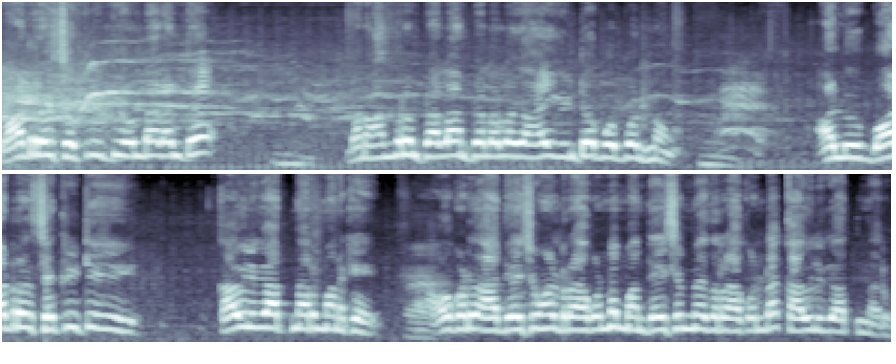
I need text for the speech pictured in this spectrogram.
వాటర్ సెక్యూరిటీ ఉండాలంటే మనం అందరం పిల్లం పిల్లలు ఆయి ఇంట్లో పోకుంటున్నాం వాళ్ళు బార్డర్ సెక్యూరిటీ కావిలి కాస్తున్నారు మనకి. ఒకడు ఆ దేశం వాళ్ళు రాకుండా మన దేశం మీద రాకుండా కావిలి కాస్తున్నారు.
